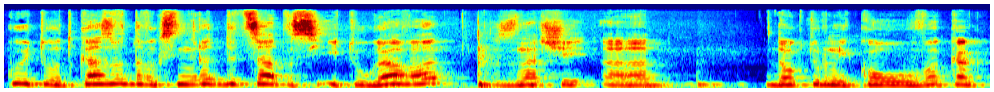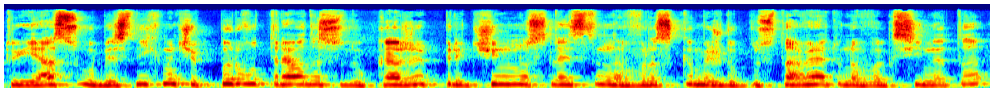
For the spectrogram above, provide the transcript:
които отказват да вакцинират децата си. И тогава, значи, а, доктор Николова, както и аз, обяснихме, че първо трябва да се докаже причинно-следствена връзка между поставянето на вакцината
